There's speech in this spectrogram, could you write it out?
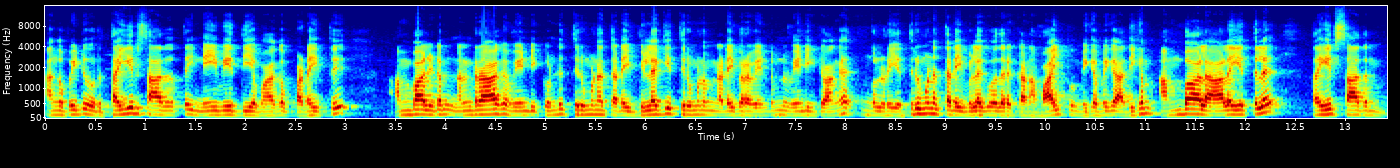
அங்க போயிட்டு ஒரு தயிர் சாதத்தை நெய்வேத்தியமாக படைத்து அம்பாளிடம் நன்றாக வேண்டிக் கொண்டு திருமண தடை விலகி திருமணம் நடைபெற வேண்டும்னு வேண்டிக்கிட்டு வாங்க. உங்களுடைய திருமண தடை விலகுவதற்கான வாய்ப்பு மிக மிக அதிகம். அம்பாள் ஆலயத்தில் தயிர் சாதம்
